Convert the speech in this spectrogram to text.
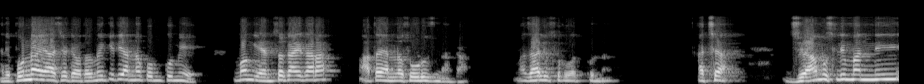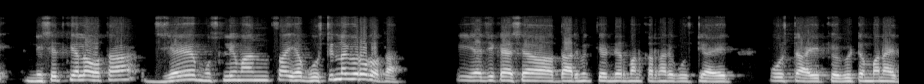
आणि पुन्हा हे असे ठेवतात. म्हणजे किती यांना कुमकुमी आहे. मग यांचं काय करा? आता यांना सोडूच नका. मग झाली सुरुवात पुन्हा. अच्छा ज्या मुस्लिमांनी निषेध केला होता जे मुस्लिमांचा या गोष्टींना विरोध होता की या जी काही अशा धार्मिक तेढ निर्माण करणाऱ्या गोष्टी आहेत पोस्ट आहेत किंवा विटंबना आहेत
